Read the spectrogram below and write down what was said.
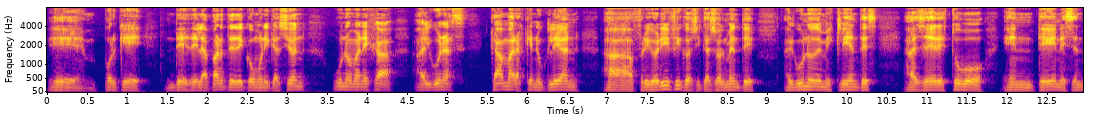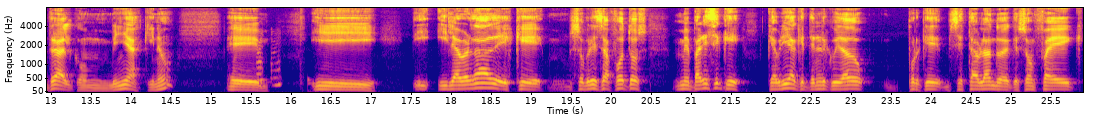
eh, porque desde la parte de comunicación uno maneja algunas cámaras que nuclean a frigoríficos y casualmente alguno de mis clientes ayer estuvo en TN Central con Viñaski, ¿no? Eh, y, y, la verdad es que sobre esas fotos me parece que, que habría que tener cuidado porque se está hablando de que son fake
